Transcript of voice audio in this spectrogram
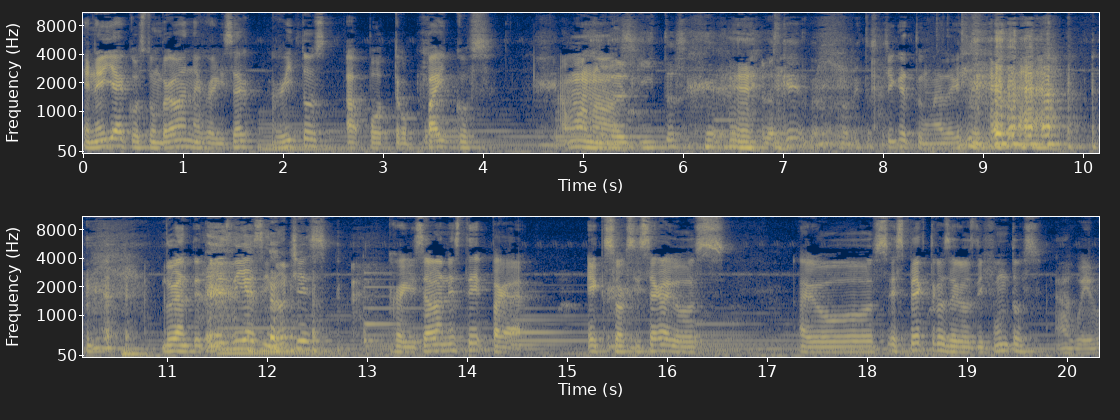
En ella acostumbraban a realizar ritos apotropaicos, Vámonos. Los guitos. ¿Los qué? Los ritos. Chica tu madre. Durante tres días y noches realizaban este para exorcizar a los a los espectros de los difuntos. Ah, huevo.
